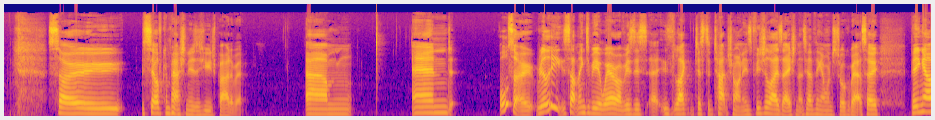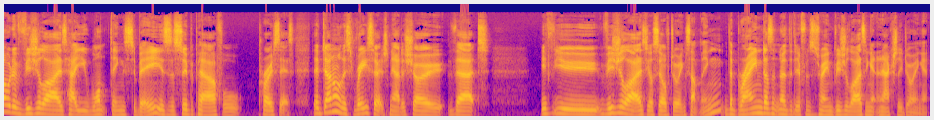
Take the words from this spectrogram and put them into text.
So, self compassion is a huge part of it. Um, and also, really something to be aware of is this uh, is like just to touch on is visualization. That's the other thing I want to talk about. So, being able to visualize how you want things to be is a super powerful process. They've done all this research now to show that if you visualize yourself doing something, the brain doesn't know the difference between visualizing it and actually doing it.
